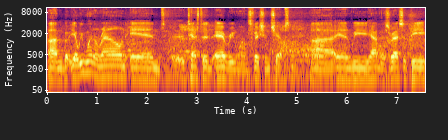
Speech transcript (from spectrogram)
Um, but yeah, we went around and uh, tested everyone's fish and chips chips. Uh, and we have this recipe.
